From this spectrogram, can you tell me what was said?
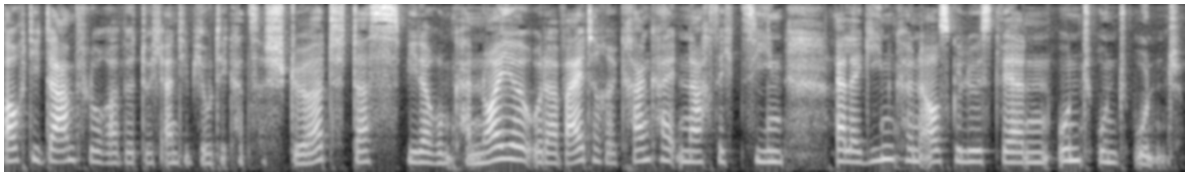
auch die Darmflora wird durch Antibiotika zerstört. Das wiederum kann neue oder weitere Krankheiten nach sich ziehen. Allergien können ausgelöst werden und, und, und.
